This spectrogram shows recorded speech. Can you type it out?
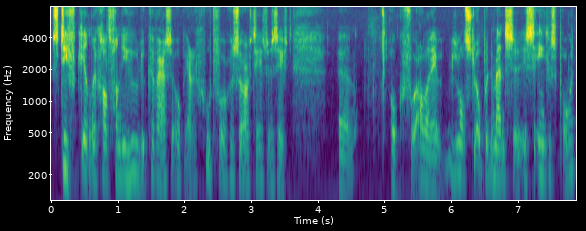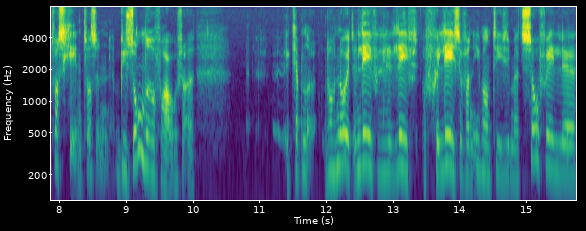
stiefkinderen gehad van die huwelijken waar ze ook erg goed voor gezorgd heeft. En ze heeft eh, ook voor allerlei loslopende mensen is ingesprongen. Het was, geen, het was een bijzondere vrouw. Ze, ik heb no- nog nooit een leven of gelezen van iemand die met zoveel eh, eh,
